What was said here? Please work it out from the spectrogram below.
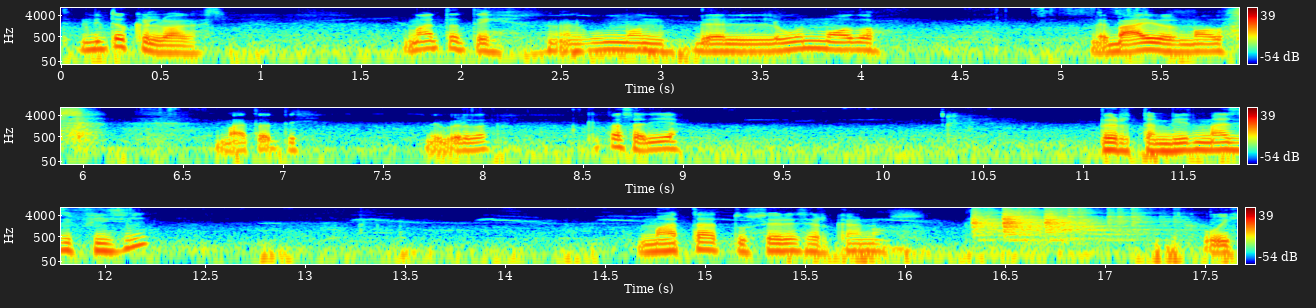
Te invito a que lo hagas mátate de algún, de algún modo, de varios modos, mátate, de verdad, ¿qué pasaría? Pero también más difícil, mata a tus seres cercanos, Uy.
